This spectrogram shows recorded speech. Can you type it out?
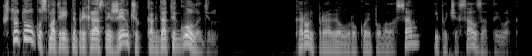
Что толку смотреть на прекрасный жемчуг, когда ты голоден? Король провел рукой по волосам и почесал затылок.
